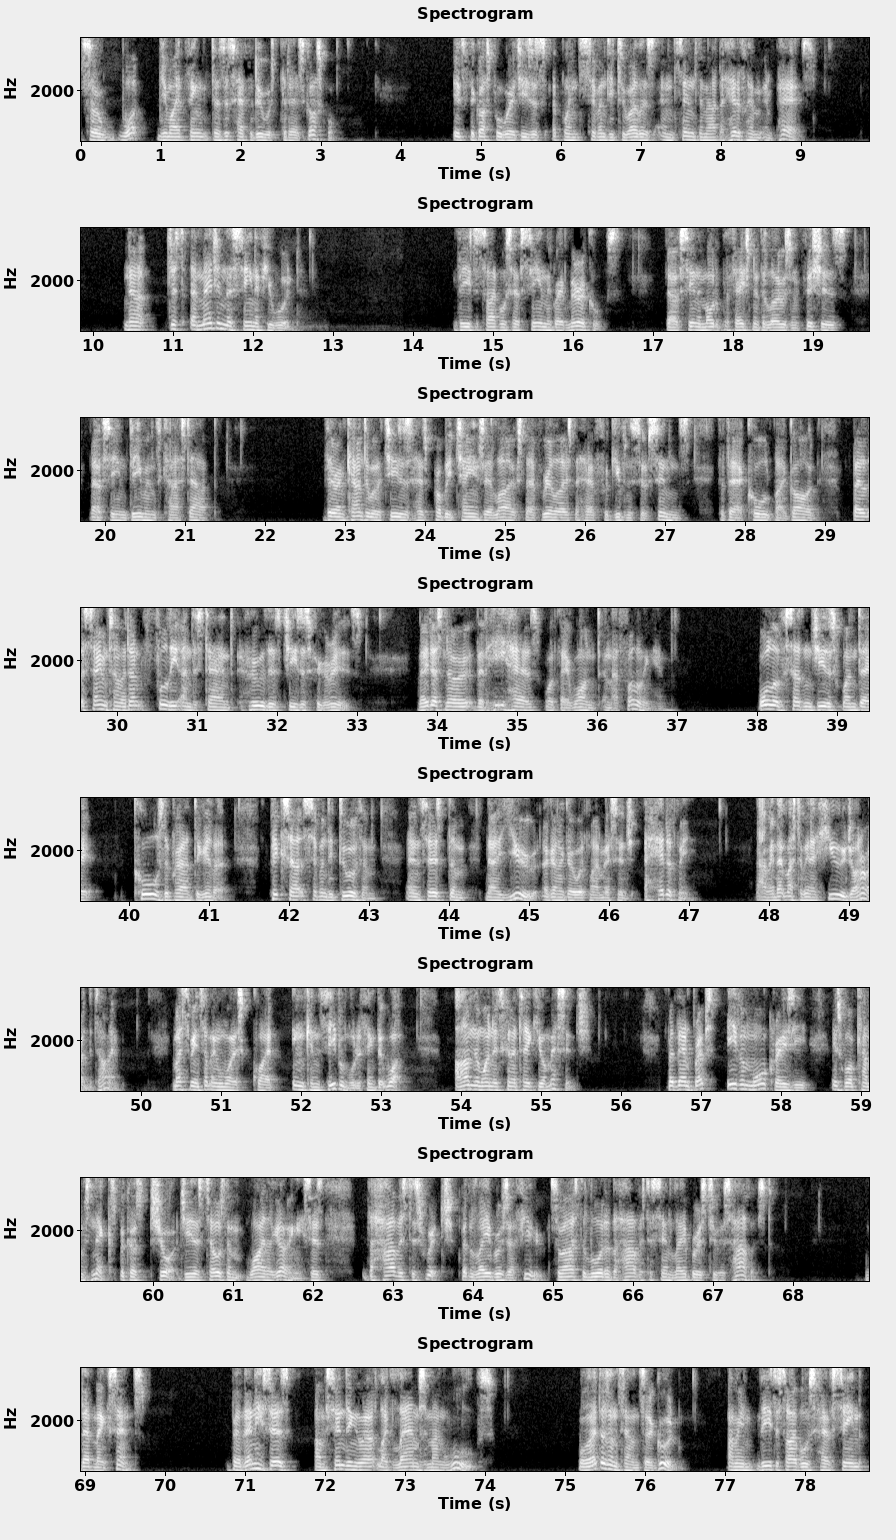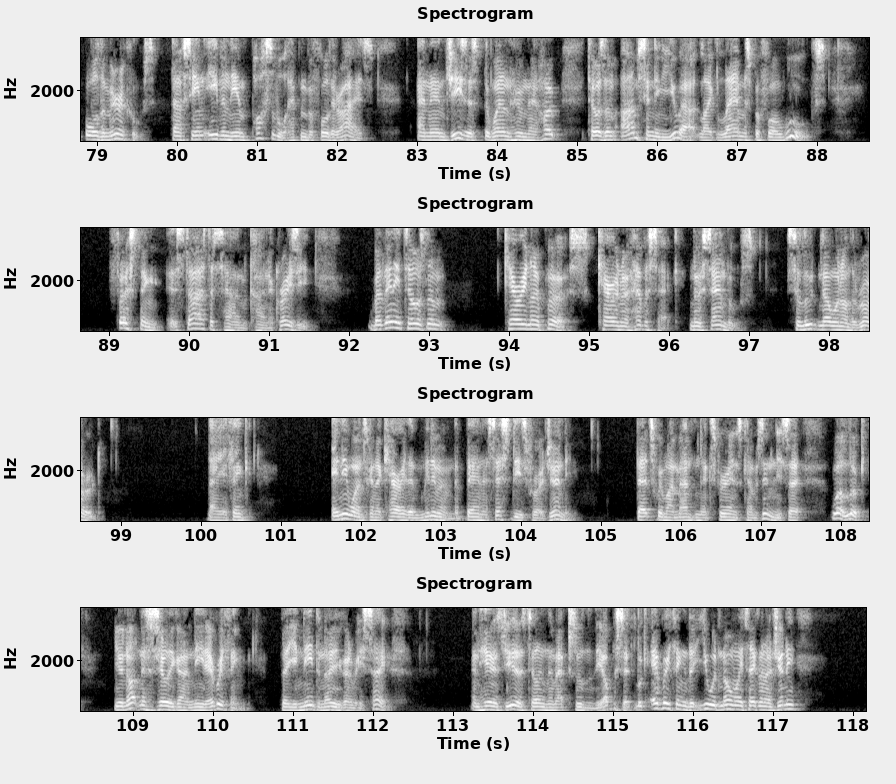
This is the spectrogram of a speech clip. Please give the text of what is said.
So, what you might think does this have to do with today's gospel? It's the gospel where Jesus appoints 72 others and sends them out ahead of him in pairs. Now, just imagine the scene if you would. These disciples have seen the great miracles. They have seen the multiplication of the loaves and fishes. They have seen demons cast out. Their encounter with Jesus has probably changed their lives. They've realized they have forgiveness of sins, that they are called by God, but at the same time, they don't fully understand who this Jesus figure is. They just know that he has what they want and they're following him. All of a sudden, Jesus one day calls the crowd together, picks out 72 of them, and says to them, Now you are going to go with my message ahead of me. I mean, that must have been a huge honor at the time must have been something almost quite inconceivable to think that what I'm the one who's going to take your message. But then perhaps even more crazy is what comes next, because sure, Jesus tells them why they're going. He says, the harvest is rich, but the laborers are few. So ask the Lord of the harvest to send laborers to his harvest. That makes sense. But then he says, I'm sending you out like lambs among wolves. Well, that doesn't sound so good. I mean, these disciples have seen all the miracles. They've seen even the impossible happen before their eyes. And then Jesus, the one in whom they hope, tells them, I'm sending you out like lambs before wolves. First thing, it starts to sound kind of crazy. But then he tells them, carry no purse, carry no haversack, no sandals, salute no one on the road. Now you think, anyone's going to carry the minimum, the bare necessities for a journey. That's where my mountain experience comes in. You say, well, look, you're not necessarily going to need everything, but you need to know you're going to be safe. And here's Jesus telling them absolutely the opposite. Look, everything that you would normally take on a journey,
